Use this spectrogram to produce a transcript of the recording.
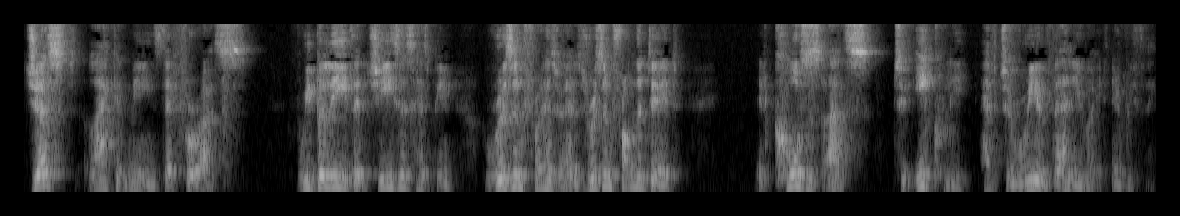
Just like it means that for us, we believe that Jesus has been risen from, has, has risen from the dead. It causes us to equally have to reevaluate everything.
